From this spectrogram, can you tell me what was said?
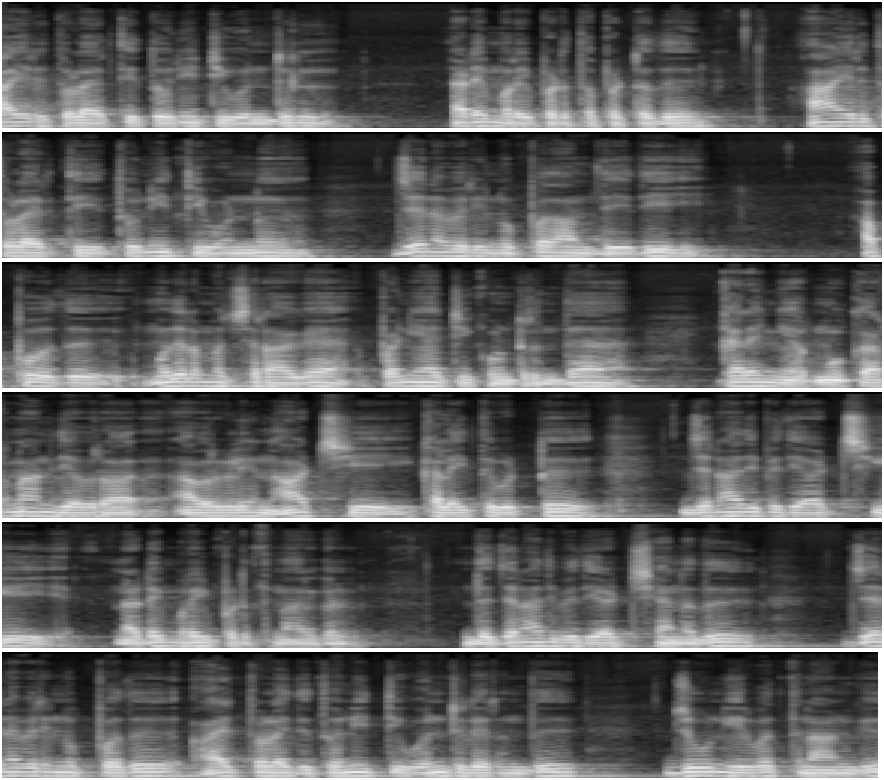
ஆயிரத்தி தொள்ளாயிரத்தி தொண்ணூற்றி ஒன்றில் நடைமுறைப்படுத்தப்பட்டது. ஆயிரத்தி தொள்ளாயிரத்தி தொண்ணூற்றி ஒன்று ஜனவரி முப்பதாம் தேதி அப்போது முதலமைச்சராக பணியாற்றி கொண்டிருந்த கலைஞர் மு. கருணாநிதி அவர் அவர்களின் ஆட்சியை கலைத்துவிட்டு ஜனாதிபதி ஆட்சியை நடைமுறைப்படுத்தினார்கள். இந்த ஜனாதிபதி ஆட்சியானது ஜனவரி முப்பது ஆயிரத்தி தொள்ளாயிரத்தி தொண்ணூற்றி ஒன்றிலிருந்து ஜூன் இருபத்தி நான்கு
